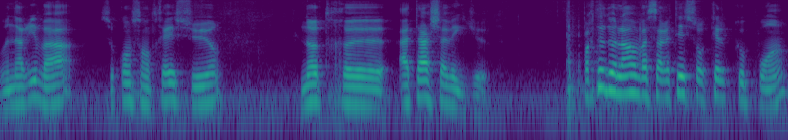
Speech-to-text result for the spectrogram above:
on arrive à se concentrer sur notre euh, attache avec Dieu. À partir de là, on va s'arrêter sur quelques points.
